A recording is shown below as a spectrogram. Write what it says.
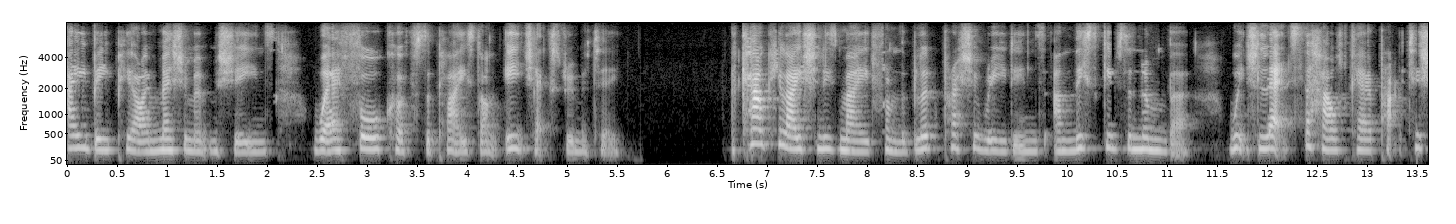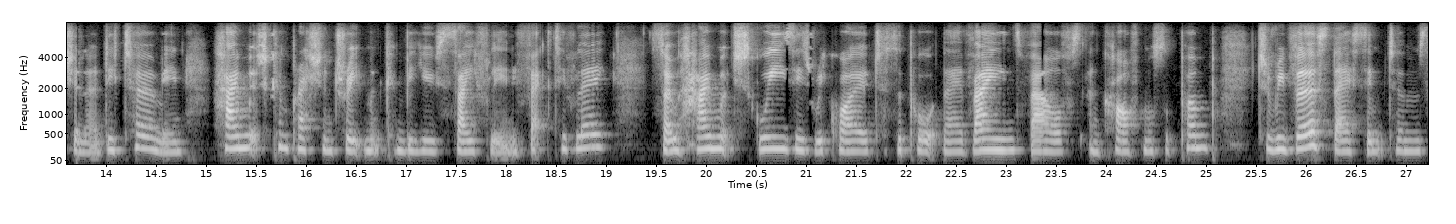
ABPI measurement machines where four cuffs are placed on each extremity. A calculation is made from the blood pressure readings and this gives a number which lets the healthcare practitioner determine how much compression treatment can be used safely and effectively, so how much squeeze is required to support their veins, valves and calf muscle pump to reverse their symptoms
